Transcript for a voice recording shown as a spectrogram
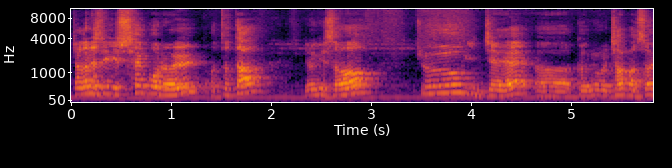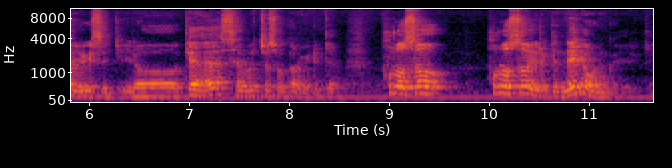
자, 그래서 이 쇄골을 어떻다? 여기서 쭉 이제 어, 근육을 잡아서 여기서 이렇게 세 번째 손가락 이렇게 풀어서 풀어서 이렇게 내려오는 거예요. 이렇게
